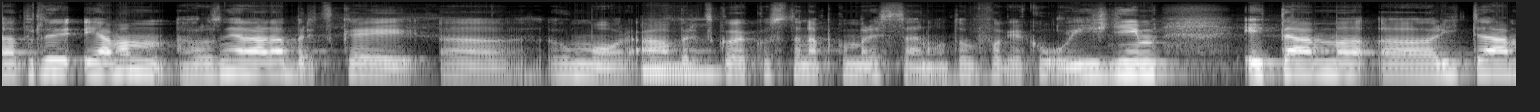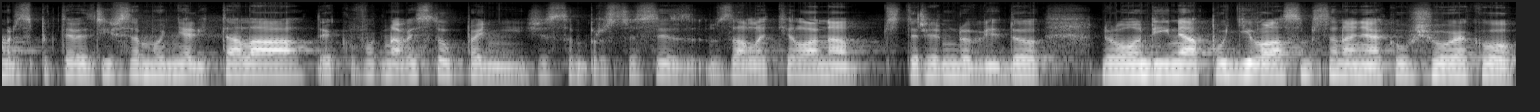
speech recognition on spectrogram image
uh, protože já mám hrozně ráda britský uh, humor a mm. britskou jako stand-up comedy scénu, to fakt jako ujíždím. I tam uh, lítám, respektive dřív jsem hodně lítala jako fakt na vystoupení, že jsem prostě si zaletěla na čtyři do, do, do Londýna, podívala jsem se na nějakou show jako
